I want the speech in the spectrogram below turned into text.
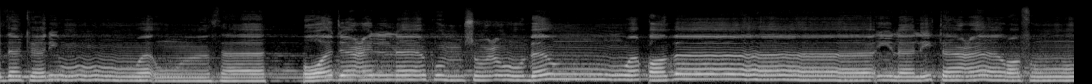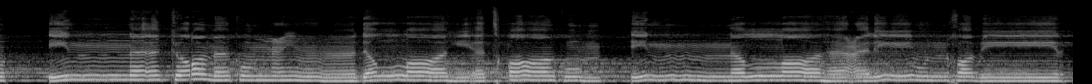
ذكر وأنثى وجعلناكم شعوبا وقبائل لتعارفوا إن أكرمكم عند الله أتقاكم إن الله عليم خبير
